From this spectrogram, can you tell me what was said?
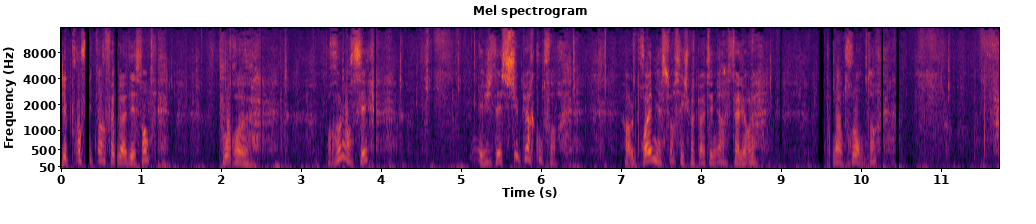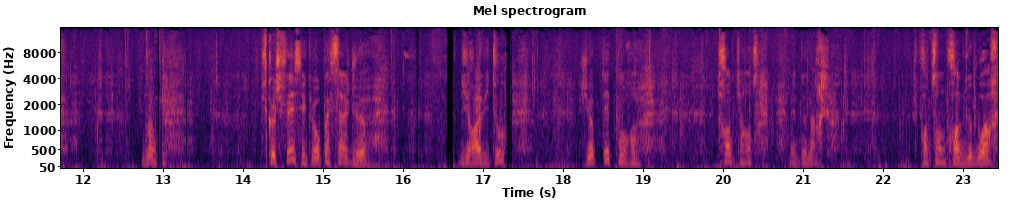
J'ai profité en fait de la descente pour euh, relancer. Et j'étais super confort. Alors le problème bien sûr c'est que je peux pas tenir à cette allure là pendant trop longtemps. Donc, ce que je fais, c'est qu'au passage de, du Ravito, j'ai opté pour euh, 30-40 mètres de marche. Je prends le temps de prendre de boire,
